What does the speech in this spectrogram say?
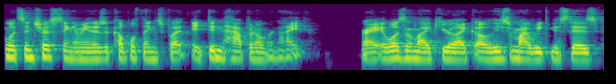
what's interesting, I mean, there's a couple things, but it didn't happen overnight, right? It wasn't like you're like, oh, these are my weaknesses.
